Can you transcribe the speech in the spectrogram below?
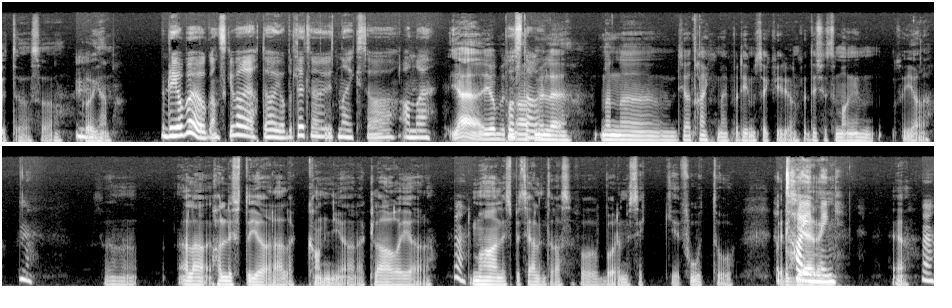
ut, og så går jeg hjem. Men du jobber jo ganske variert. Du har jobbet litt med utenriks og andre. Ja, jeg har jobbet med alt mulig, men uh, de har trengt meg på de musikkvideoene, for det er ikke så mange som gjør det. Nei. Så, eller har lyst til å gjøre det, eller kan gjøre det, klarer å gjøre det. Ja. Du må ha en litt spesiell interesse for både musikk, foto, Og timing. Ja. Ja.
